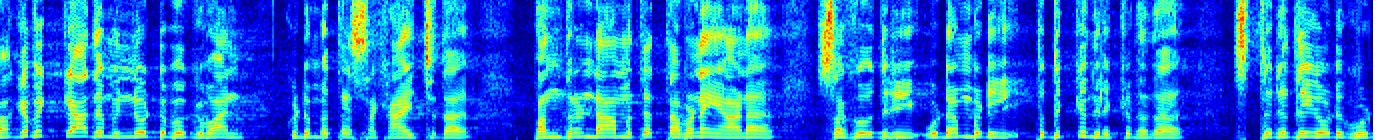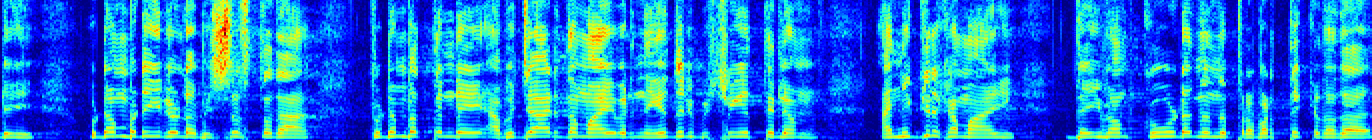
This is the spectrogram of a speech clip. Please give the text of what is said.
വകവയ്ക്കാതെ മുന്നോട്ട് പോകുവാൻ കുടുംബത്തെ സഹായിച്ചത് പന്ത്രണ്ടാമത്തെ തവണയാണ് സഹോദരി ഉടമ്പടി പുതുക്കി നിൽക്കുന്നത്. സ്ഥിരതയോടുകൂടി ഉടമ്പടിയിലുള്ള വിശ്വസ്തത കുടുംബത്തിന്റെ അപചാരിതമായി വരുന്ന ഏതൊരു വിഷയത്തിലും അനുഗ്രഹമായി ദൈവം കൂടെ നിന്ന് പ്രവർത്തിക്കുന്നത്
